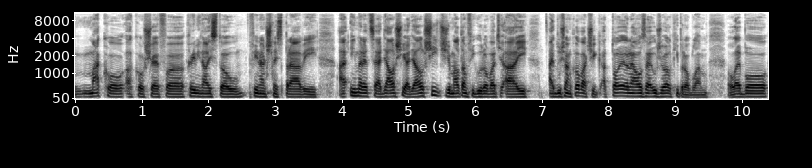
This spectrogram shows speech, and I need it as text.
Mako ako šéf e, kriminalistov finančnej správy a Imrece a ďalší a ďalší, čiže mal tam figurovať aj, aj Dušan Kovačik a to je naozaj už veľký problém, lebo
